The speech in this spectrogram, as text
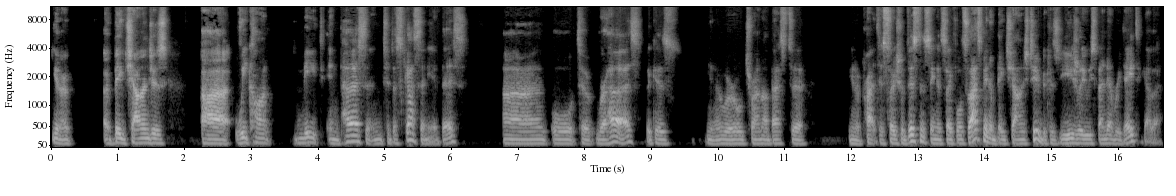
you know a big challenge is uh we can't meet in person to discuss any of this uh, or to rehearse because you know we're all trying our best to you know practice social distancing and so forth. So that's been a big challenge too because usually we spend every day together.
